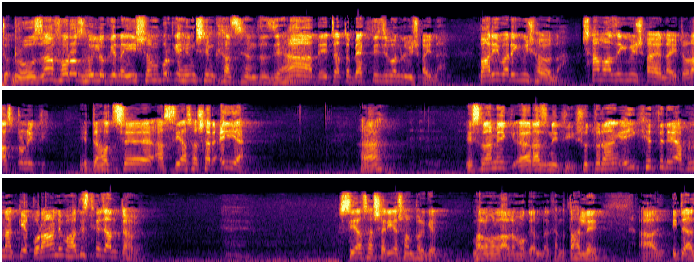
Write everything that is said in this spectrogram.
তো রোজা ফরজ হইল কিনা, এই সম্পর্কে হিমশিম খাচ্ছেন তো জেহাদ, এটা তো ব্যক্তি জীবনের বিষয় না। পারিবারিক বিষয় না, সামাজিক বিষয় না, এটা রাষ্ট্রনীতি। এটা হচ্ছে হ্যাঁ? ইসলামিক রাজনীতি। সুতরাং এই ক্ষেত্রে আপনাকে কোরআন হাদিস থেকে জানতে হবে। সিয়াসা সারিয়া সম্পর্কে ভালো ভালো আলেমও জ্ঞান রাখেন তাহলে এটা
